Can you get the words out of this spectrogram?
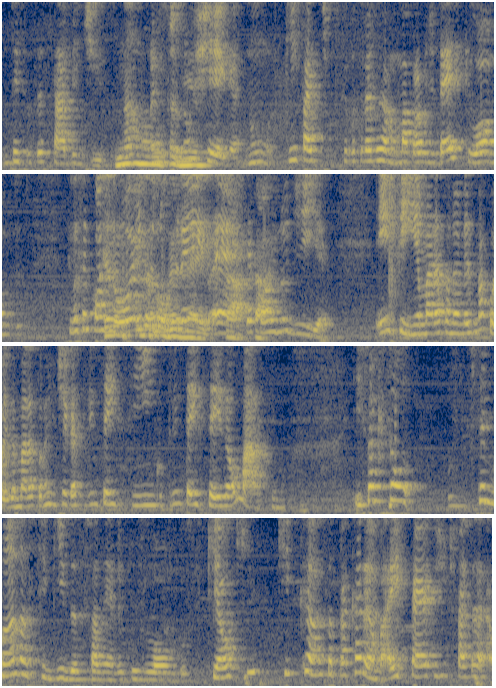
Não sei se você sabe disso. Não, a não gente sabia. não chega. Não- quem faz, tipo, se você vai correr uma prova de 10 quilômetros, se você corre Você não 8 precisa no treino, 10, é, tá, você tá. corre no dia. Enfim, a maratona é a mesma coisa. A maratona a gente chega a 35, 36 é o máximo. E só que são semanas seguidas fazendo esses longos, que é o que, que cansa pra caramba. Aí perto a gente faz a,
